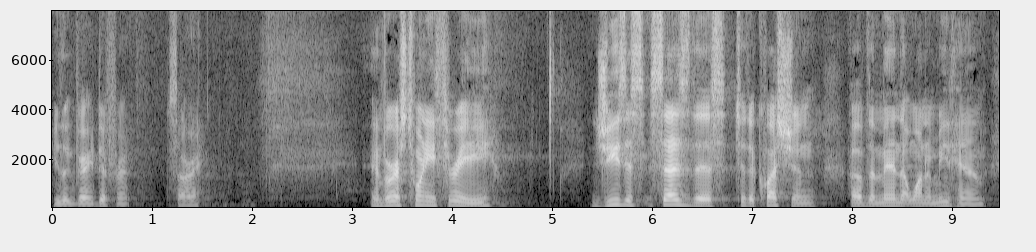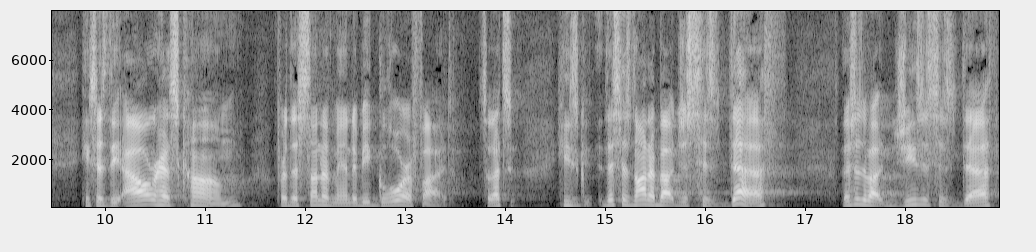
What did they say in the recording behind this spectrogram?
You look very different. Sorry. In verse 23, Jesus says this to the question of the men that want to meet him. He says, The hour has come for the Son of Man to be glorified. So that's, he's, this is not about just his death. This is about Jesus' death,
